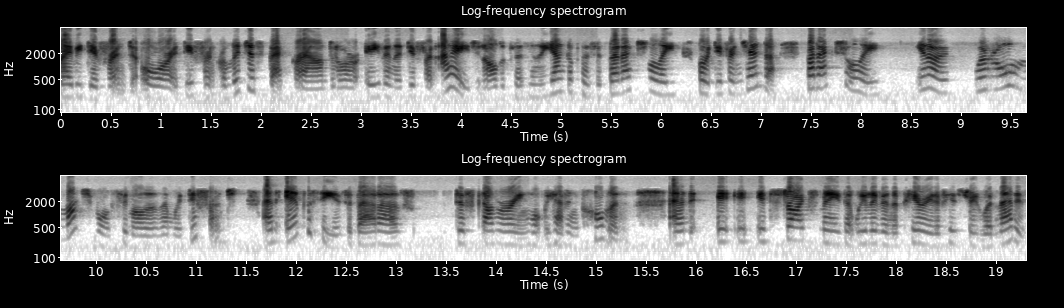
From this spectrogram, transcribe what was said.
maybe different, or a different religious background, or even a different age, an older person, a younger person, but actually, or a different gender. But actually, you know, we're all much more similar than we're different. And empathy is about us discovering what we have in common. And it, it, it, strikes me that we live in a period of history when that is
